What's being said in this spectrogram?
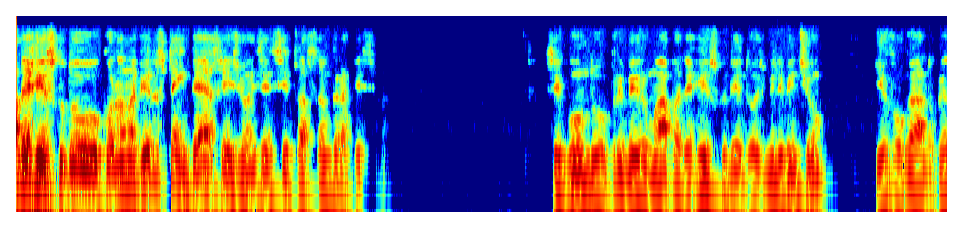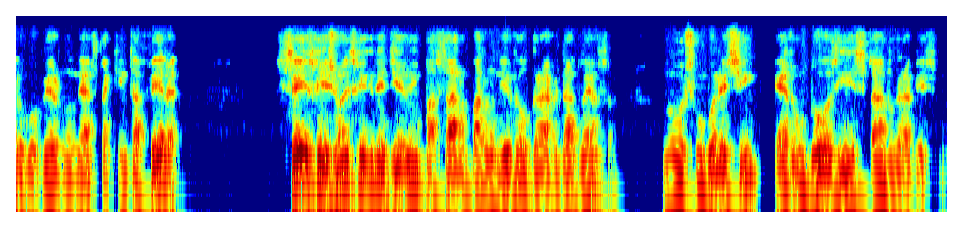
de risco do coronavírus tem 10 regiões em situação gravíssima. Segundo o primeiro mapa de risco de 2021, divulgado pelo governo nesta quinta-feira, seis regiões regrediram e passaram para o nível grave da doença. No último boletim, eram 12 em estado gravíssimo.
